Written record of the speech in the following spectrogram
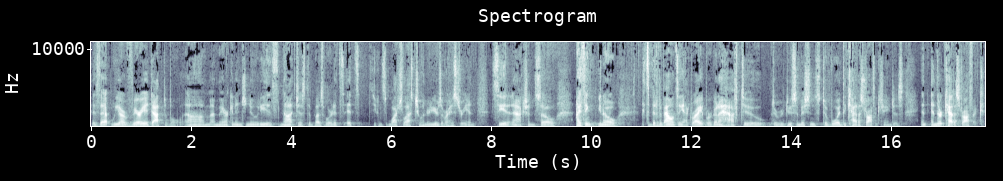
Is that we are very adaptable. Um, American ingenuity is not just a buzzword. It's it's you can watch the last 200 years of our history and see it in action. So I think you know it's a bit of a balancing act, right? We're going to have to to reduce emissions to avoid the catastrophic changes, and and they're catastrophic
